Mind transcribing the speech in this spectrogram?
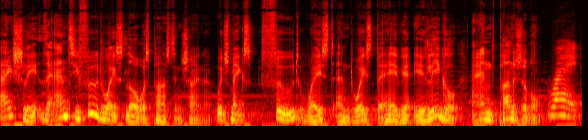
Actually, the anti food waste law was passed in China, which makes food waste and waste behavior illegal and punishable. Right.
